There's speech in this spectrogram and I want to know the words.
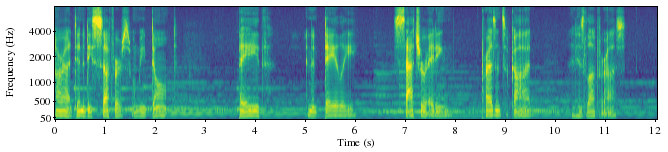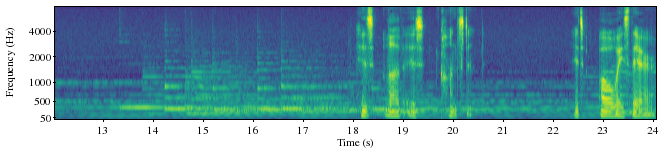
Our identity suffers when we don't bathe in a daily, saturating presence of God and His love for us. His love is constant. It's always there.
